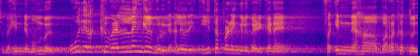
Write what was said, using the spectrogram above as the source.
സുബഹിന്റെ മുമ്പ് ഒരിറക്ക് വെള്ളമെങ്കിലും കുടിക്കുക അല്ലെ ഒരു ഈത്തപ്പഴെങ്കിലും കഴിക്കണേ. ഫഇന്നഹ ബറക്കത്തുൻ.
